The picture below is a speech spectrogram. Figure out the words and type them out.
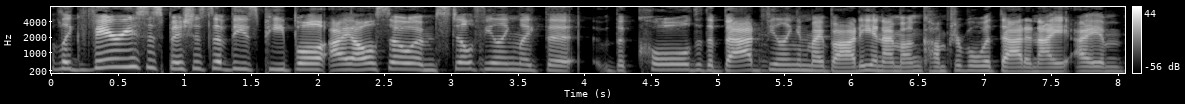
like very suspicious of these people. I also am still feeling like the the cold, the bad feeling in my body, and I'm uncomfortable with that. And I I am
